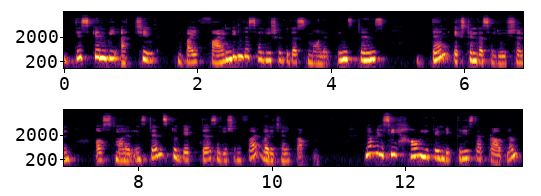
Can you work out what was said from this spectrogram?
This can be achieved by finding the solution to the smaller instance, then extend the solution of smaller instance to get the solution for original problem. Now we'll see how you can decrease the problem.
